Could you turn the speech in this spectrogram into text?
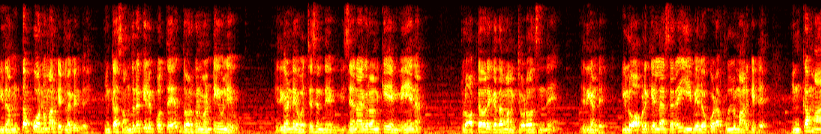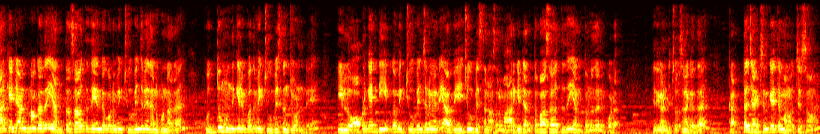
ఇదంతా పూర్ణ మార్కెట్ లాగండి. ఇంకా సందులోకి వెళ్ళిపోతే దొరకని అంటే ఏమి లేవు. ఇదిగండి వచ్చేసింది విజయనగరానికి మెయిన్ క్లాక్ టవరే కదా మనకు చూడవలసింది. ఇదిగండి ఈ లోపలికి వెళ్ళినా సరే ఈ వేలో కూడా ఫుల్ మార్కెటే. ఇంకా మార్కెట్ అంటున్నావు కదా ఎంత సాగుతుంది ఏందో కూడా మీకు చూపించలేదు అనుకున్నారా? కొద్దు ముందుకెళ్ళిపోతే మీకు చూపిస్తాను చూడండి. ఈ లోపలికే డీప్గా మీకు చూపించను కానీ అవే చూపిస్తాను. అసలు మార్కెట్ ఎంత బాగా సాగుతుంది ఎంత ఉన్నదని కూడా. ఇదిగండి చూసినా కదా? కరెక్ట్ జంక్షన్కి అయితే మనం వచ్చేసాం.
